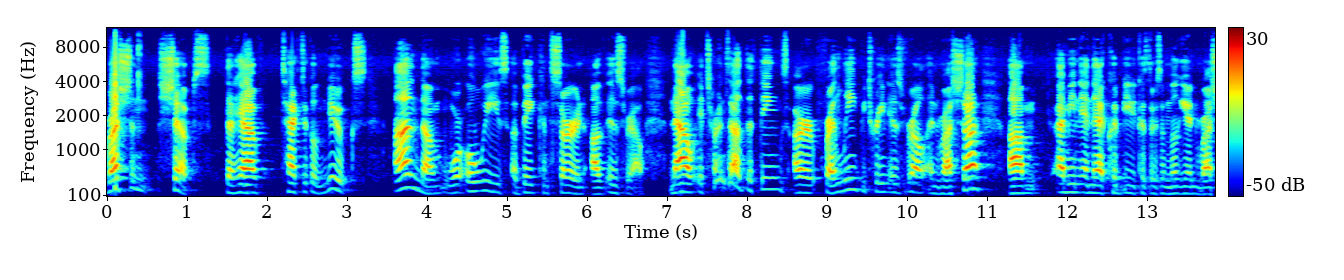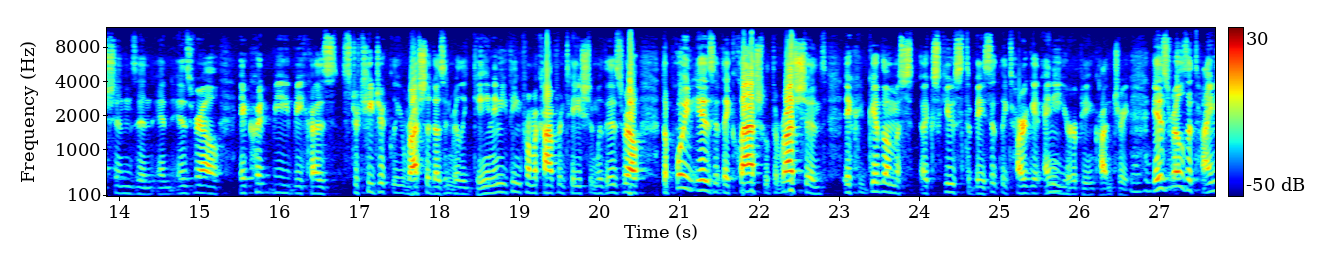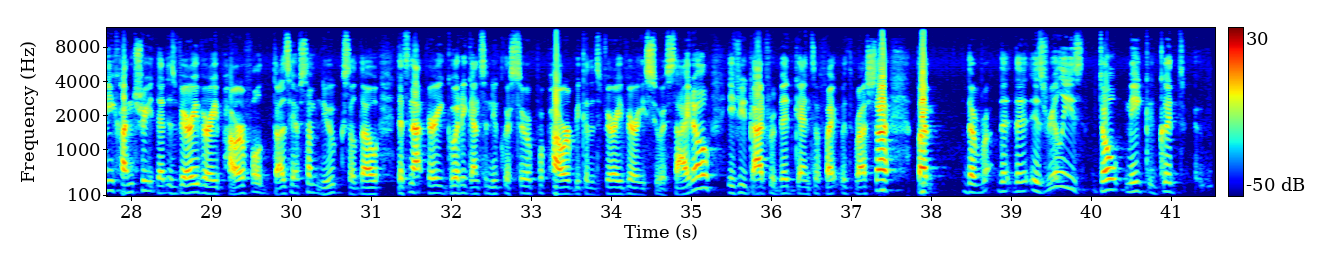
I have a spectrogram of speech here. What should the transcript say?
Russian ships that have tactical nukes on them were always a big concern of Israel. Now, it turns out that things are friendly between Israel and Russia. Um, I mean, and that could be because there's a million Russians in, in Israel. It could be because strategically Russia doesn't really gain anything from a confrontation with Israel. The point is, if they clash with the Russians, it could give them an excuse to basically target any mm-hmm. European country. Mm-hmm. Israel's a tiny country that is very, very powerful, does have some nukes, although that's not very good against a nuclear superpower because it's very, very suicidal if you, God forbid, get into a fight with Russia. But the, the, the Israelis don't make a good.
